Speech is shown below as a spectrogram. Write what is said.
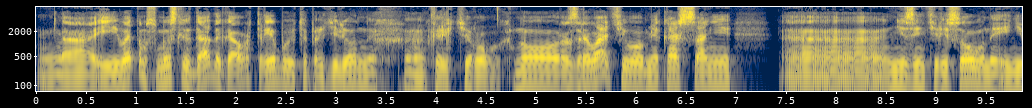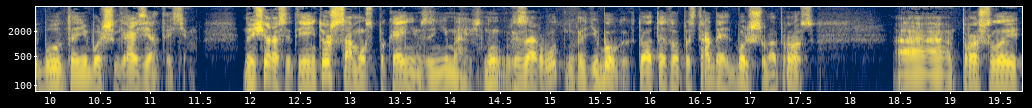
А, и в этом смысле, да, договор требует определенных корректировок. Но разрывать его, мне кажется, они не заинтересованы и не будут, они больше грозят этим. Но еще раз, это я не то, что самоуспокоением занимаюсь. Ну, разорвут, ну, ради бога, кто от этого пострадает, больше вопрос. А, прошлый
